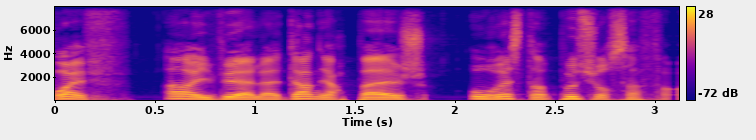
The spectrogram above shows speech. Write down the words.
Bref, arrivé à la dernière page, on reste un peu sur sa fin.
